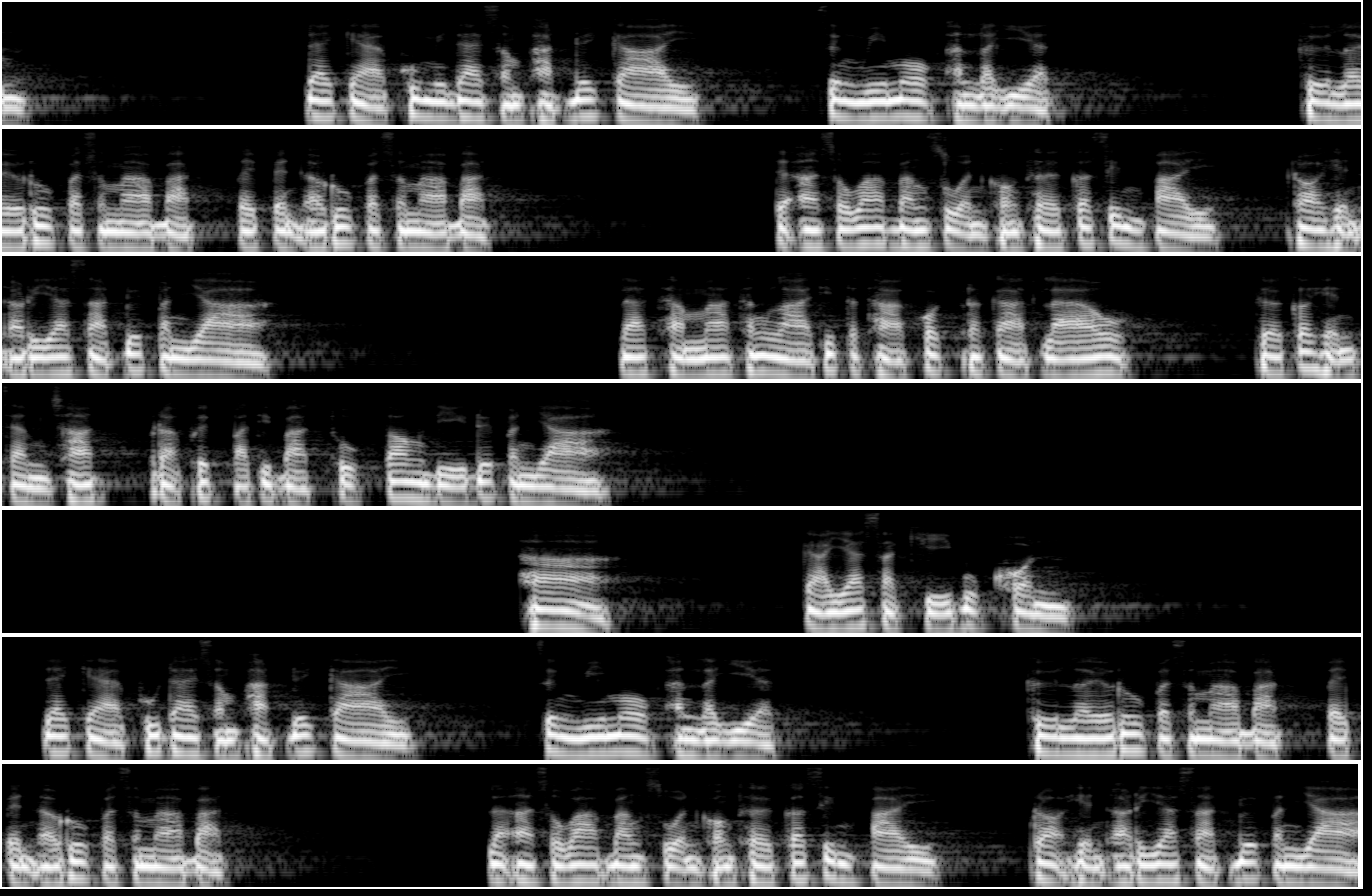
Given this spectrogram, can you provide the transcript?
ได้แก่ผู้มิได้สัมผัสด้วยกาย ซึ่งวิโมกอันละเอียด คือเลยรูปปัสมาบัติไปเป็นอรูปปัสมาบัติแต่อาสวะบางส่วนของเธอก็สิ้นไป เพราะเห็นอริยสัจด้วยปัญญา และธรรมะทั้งหลายที่ตถาคตประกาศแล้ว เธอก็เห็นแจ่มชัดประพฤติปฏิบัติถูกต้องดีด้วยปัญญา 5. กายสักขีบุคคล ได้แก่ผู้ได้สัมผัสด้วยกาย ซึ่งวิโมกอันละเอียด คือเลยรูปปัสมาบัติไปเป็นอรูปปัสมาบัติ และอาสวะบางส่วนของเธอก็สิ้นไป เพราะเห็นอริยสัจด้วยปัญญา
